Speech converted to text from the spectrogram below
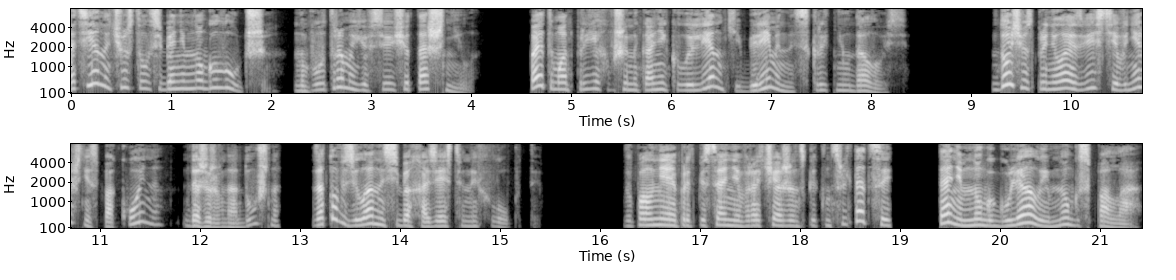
Татьяна чувствовала себя немного лучше, но по утрам ее все еще тошнило. Поэтому от приехавшей на каникулы Ленки беременность скрыть не удалось. Дочь восприняла известие внешне спокойно, даже равнодушно, зато взяла на себя хозяйственные хлопоты. Выполняя предписания врача женской консультации, Таня много гуляла и много спала,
